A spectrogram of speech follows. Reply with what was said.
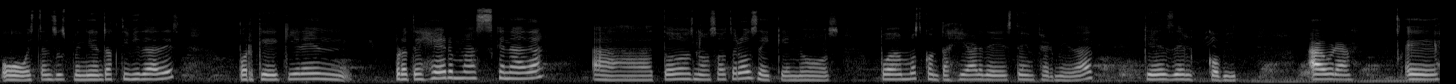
o están suspendiendo actividades porque quieren proteger más que nada a todos nosotros de que nos podamos contagiar de esta enfermedad que es del COVID. Ahora, eh,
